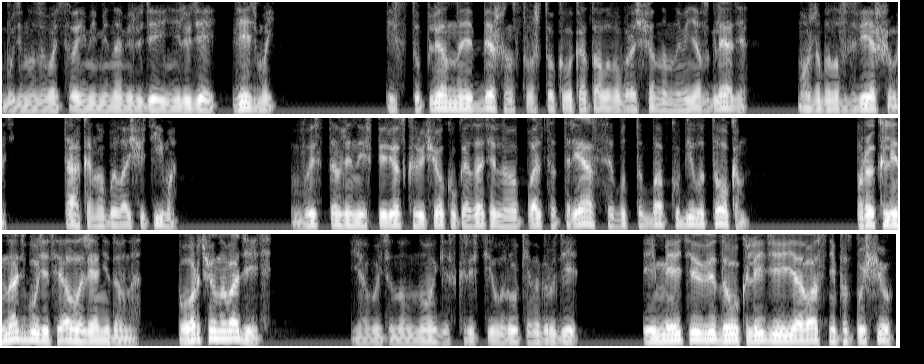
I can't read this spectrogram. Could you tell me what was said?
будем называть своими именами людей и не людей, ведьмой. Иступленное бешенство, что клокотало в обращенном на меня взгляде, можно было взвешивать. Так оно было ощутимо. Выставленный вперед крючок указательного пальца трясся, будто бабку било током. «Проклинать будете, Алла Леонидовна? Порчу наводить?» Я вытянул ноги, скрестил руки на груди. «Имейте в виду, к Лидии я вас не подпущу.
